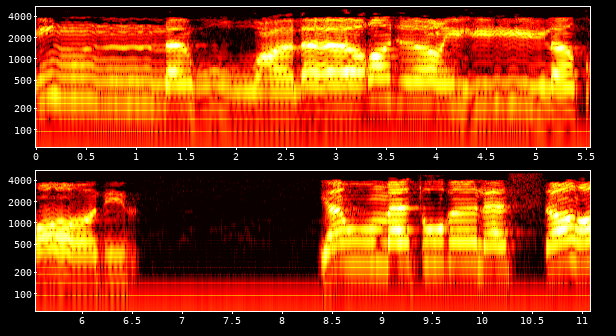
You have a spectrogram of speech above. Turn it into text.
إنه على رجعه لقادر. يوم تبلى السرائر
